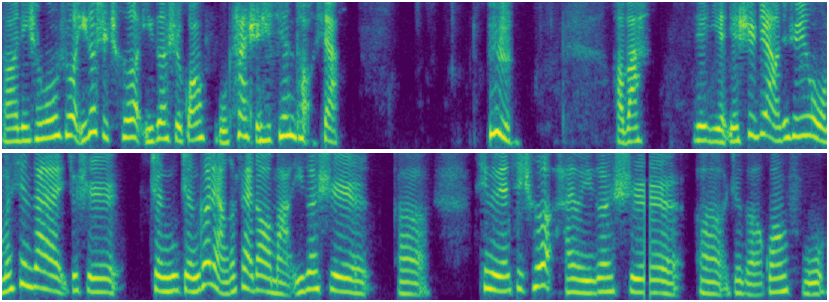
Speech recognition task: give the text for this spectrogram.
啊，李成功说，一个是车，一个是光伏，看谁先倒下。嗯 好吧，也也也是这样，就是因为我们现在就是整整个两个赛道嘛，一个是。呃，新能源汽车，还有一个是呃这个光伏，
